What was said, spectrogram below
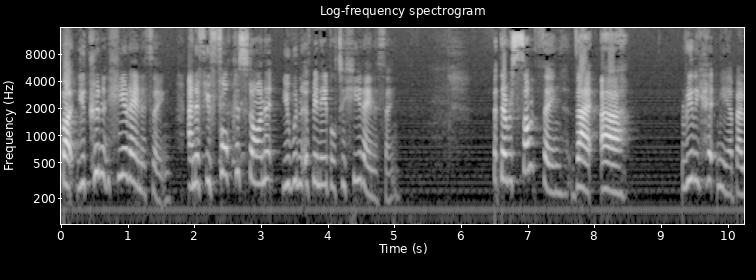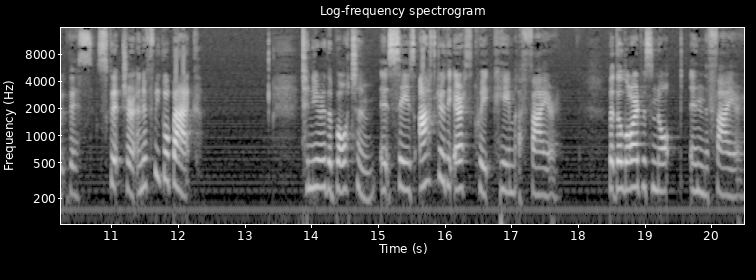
But you couldn't hear anything. And if you focused on it, you wouldn't have been able to hear anything. But there was something that uh, really hit me about this scripture. And if we go back to near the bottom, it says, After the earthquake came a fire, but the Lord was not in the fire.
